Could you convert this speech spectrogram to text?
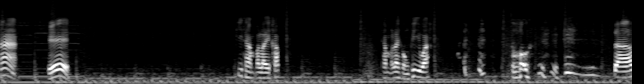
ห้าเอพี่ทำอะไรครับทำอะไรของพี่วะสองสาม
